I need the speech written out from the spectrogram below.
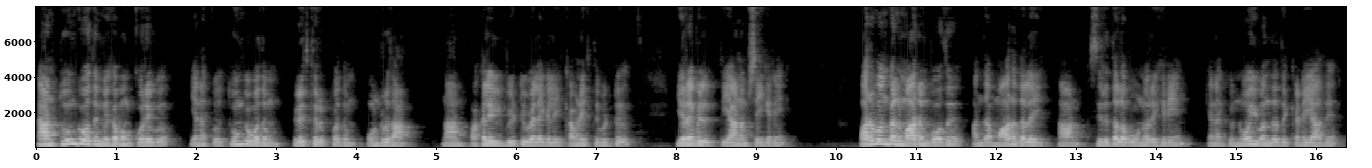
நான் தூங்குவது மிகவும் குறைவு. எனக்கு தூங்குவதும் விழித்திருப்பதும் ஒன்றுதான். நான் பகலில் வீட்டு வேலைகளை கவனித்துவிட்டு இரவில் தியானம் செய்கிறேன். பருவங்கள் மாறும்போது அந்த மாறுதலை நான் சிறிதளவு உணர்கிறேன். எனக்கு நோய் வந்தது கிடையாது.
